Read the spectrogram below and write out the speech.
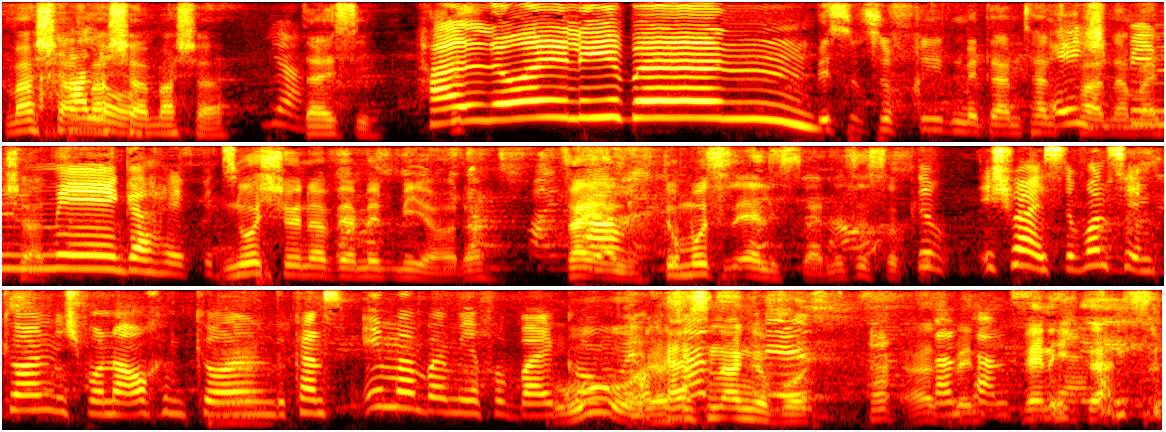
Mascha, Hallo. Mascha, Mascha. Ja. Da ist sie. Hallo ihr Lieben! Bist du zufrieden mit deinem Ich Tanzpartner, mein bin Schatz? mega happy. Nur schöner wäre mit mir, oder? Sei Ah. ehrlich. Du musst ehrlich sein. Das ist okay. Du, ich weiß, du wohnst hier in Köln, ich wohne auch in Köln. Du kannst immer bei mir vorbeikommen. Oh, du das ist ein Angebot. willst, Ja, dann wenn, tanzen wenn ich tanze.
